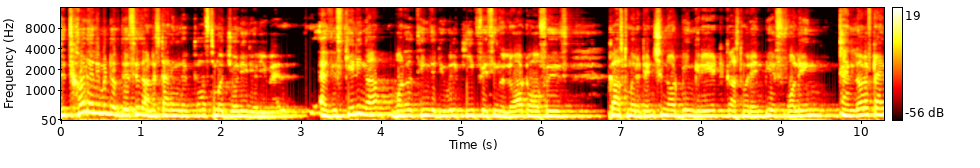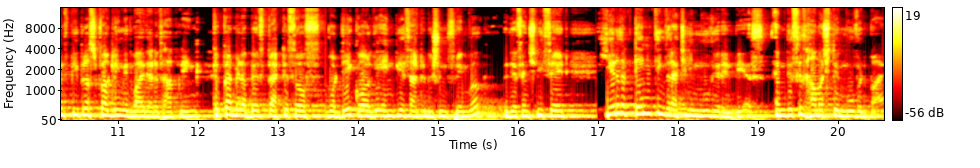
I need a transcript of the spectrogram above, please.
The third element of this is understanding the customer journey really well. As you're scaling up, one of the things that you will keep facing a lot of is customer retention not being great, customer NPS falling, and a lot of times people are struggling with why that is happening. Flipkart made a best practice of what they call the NPS attribution framework. They essentially said, here are the 10 things that actually move your NPS, and this is how much they move it by.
